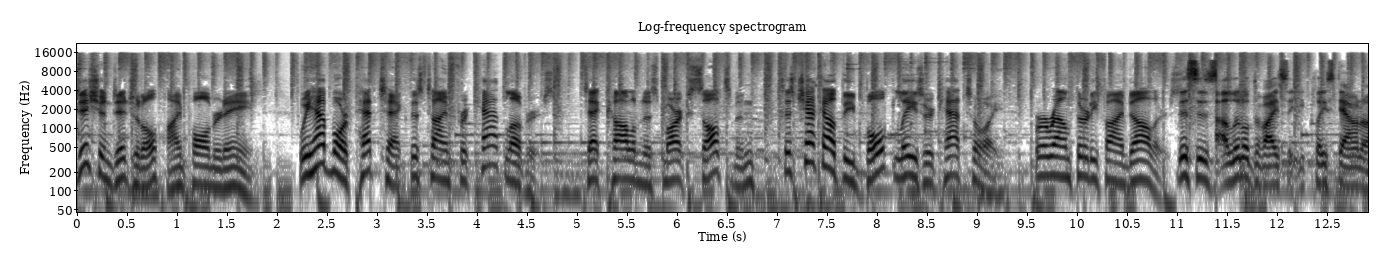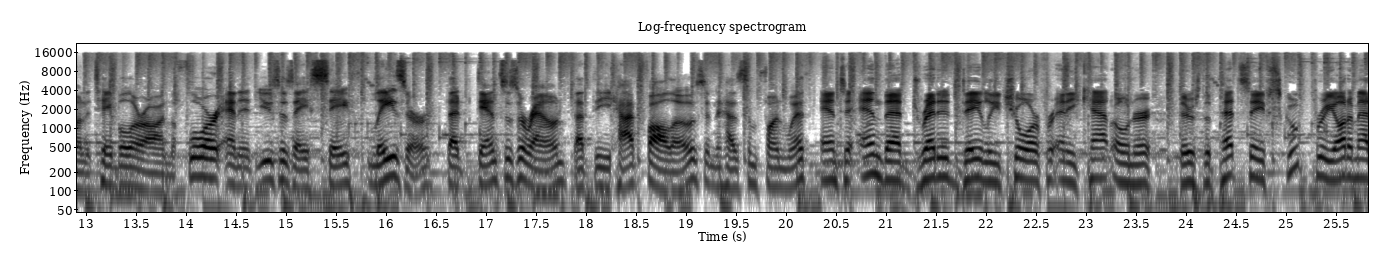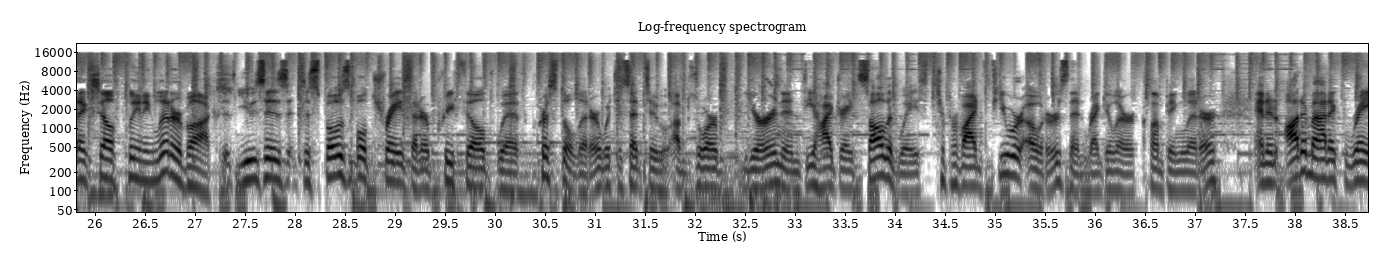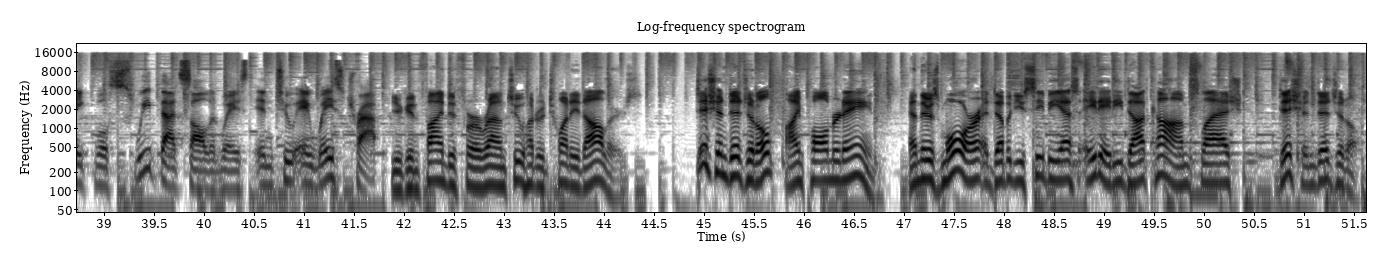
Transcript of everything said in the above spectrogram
And Digital, I'm Paul Murnane. We have more pet tech, this time for cat lovers. Tech columnist Marc Saltzman says check out the Bolt Laser cat toy for around $35. This is a little device that you place down on a table or on the floor, and it uses a safe laser that dances around that the cat follows and has some fun with. And to end that dreaded daily chore for any cat owner, there's the Pet Safe ScoopFree Automatic Self Cleaning Litter Box. It uses disposable trays that are pre filled with crystal litter, which is said to absorb urine and dehydrate solid waste to provide fewer odors than regular clumping litter. And an automatic rake will sweep that solid waste into a waste trap. You can find it for around $220. Dish and Digital, I'm Paul Murnane. And there's more at WCBS880.com slash Dish and Digital.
